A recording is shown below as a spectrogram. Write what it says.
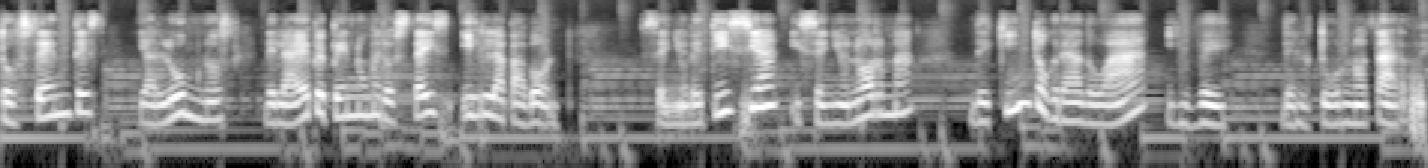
docentes y alumnos de la EPP número 6 Isla Pavón, señor Leticia y señor Norma de quinto grado A y B del turno tarde.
